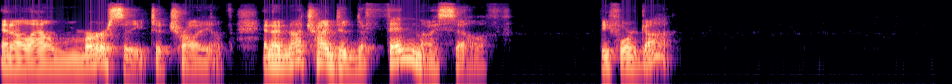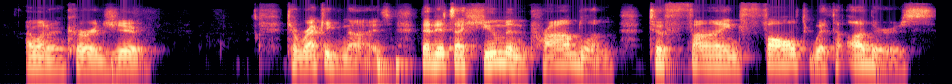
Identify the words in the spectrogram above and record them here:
and allow mercy to triumph. And I'm not trying to defend myself before God. I want to encourage you to recognize that it's a human problem to find fault with others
